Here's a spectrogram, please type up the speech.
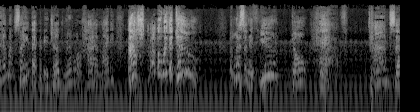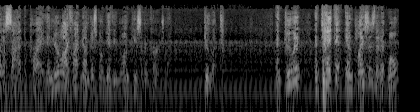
and I'm not saying that to be judgmental or high and mighty. I struggle with it too. But listen, if you don't have time set aside to pray in your life right now, I'm just going to give you one piece of encouragement. Do it. And do it and take it in places that it won't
